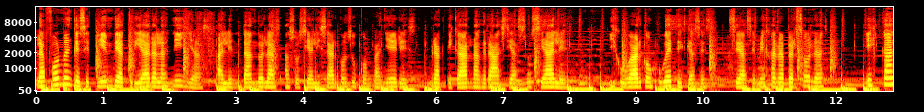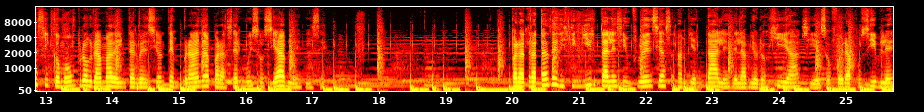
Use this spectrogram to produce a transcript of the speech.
La forma en que se tiende a criar a las niñas, alentándolas a socializar con sus compañeros, practicar las gracias sociales y jugar con juguetes que se asemejan a personas, es casi como un programa de intervención temprana para ser muy sociable, dice. Para tratar de distinguir tales influencias ambientales de la biología, si eso fuera posible,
